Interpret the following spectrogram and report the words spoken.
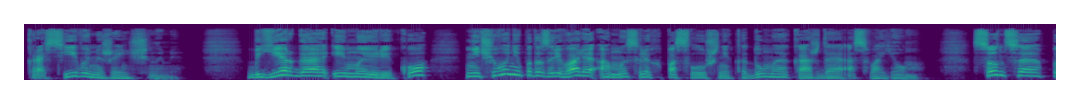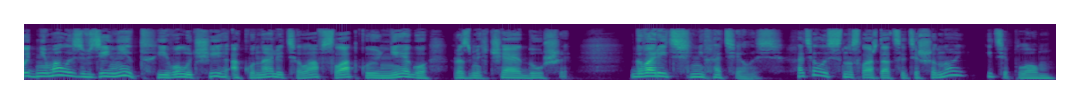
красивыми женщинами. Бьерга и Майрико ничего не подозревали о мыслях послушника, думая каждая о своем. Солнце поднималось в зенит, его лучи окунали тела в сладкую негу, размягчая души. Говорить не хотелось. Хотелось наслаждаться тишиной и теплом.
